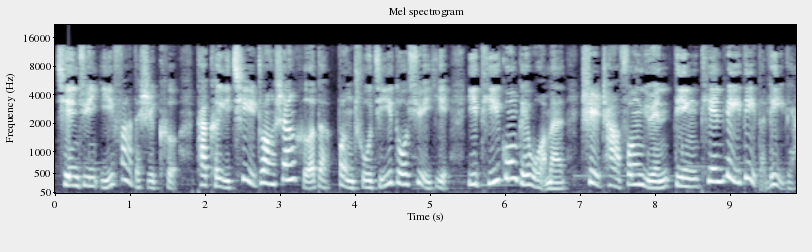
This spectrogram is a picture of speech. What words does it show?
千钧一发的时刻，它可以气壮山河地蹦出极多血液，以提供给我们叱咤风云、顶天立地的力量。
